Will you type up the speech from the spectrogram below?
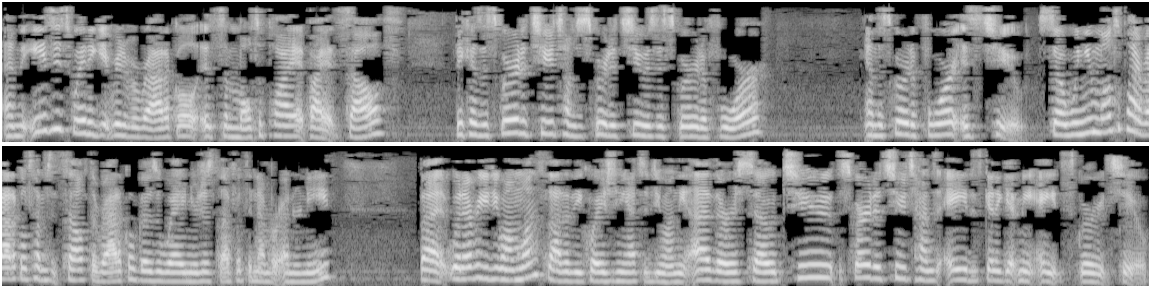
and the easiest way to get rid of a radical is to multiply it by itself, because the square root of 2 times the square root of 2 is the square root of 4, and the square root of 4 is 2. So when you multiply radical times itself, the radical goes away and you're just left with the number underneath. But whatever you do on one side of the equation, you have to do on the other. So 2, square root of 2 times 8 is going to get me 8 square root 2.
